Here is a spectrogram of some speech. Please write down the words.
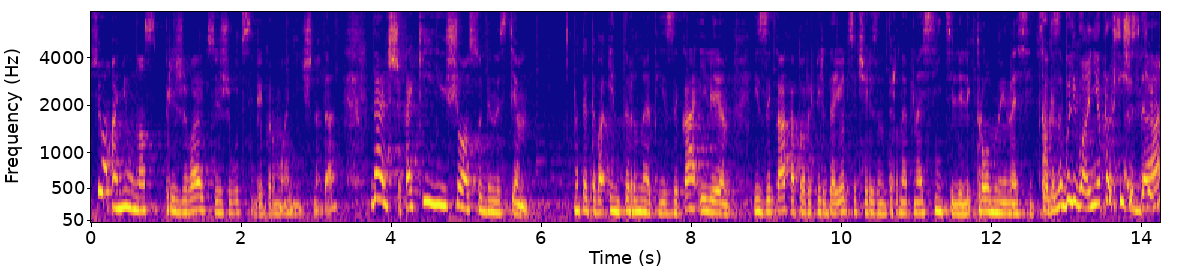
Все, они у нас приживаются и живут себе гармонично. Да? Дальше, какие еще особенности? Вот этого интернет-языка или языка, который передается через интернет-носители, электронные носители. Как заболевание практически. Да,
